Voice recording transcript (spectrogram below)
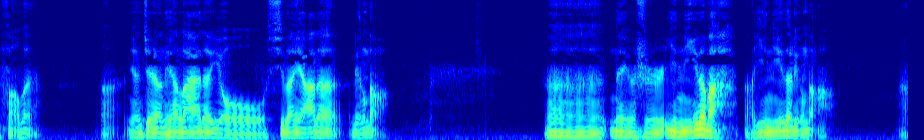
访问。啊，你看这两天来的有西班牙的领导，嗯，那个是印尼的吧？啊，印尼的领导，啊，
